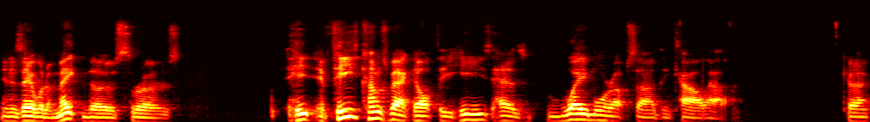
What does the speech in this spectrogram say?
and is able to make those throws, he if he comes back healthy, he has way more upside than Kyle Allen. Okay.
